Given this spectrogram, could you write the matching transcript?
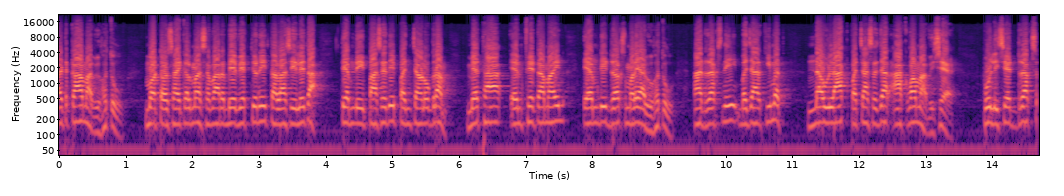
અટકાવવામાં આવ્યું હતું. મોટરસાયકલમાં સવાર બે વ્યક્તિઓની તલાશી લેતા તેમની પાસેથી પંચાણું ગ્રામ મેથા એમ્ફેટામાઇન એમડી ડ્રગ્સ મળી આવ્યું હતું. આ ડ્રગ્સની બજાર કિંમત નવ લાખ પચાસ હજાર આંકવામાં આવી છે. પોલીસે ડ્રગ્સ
